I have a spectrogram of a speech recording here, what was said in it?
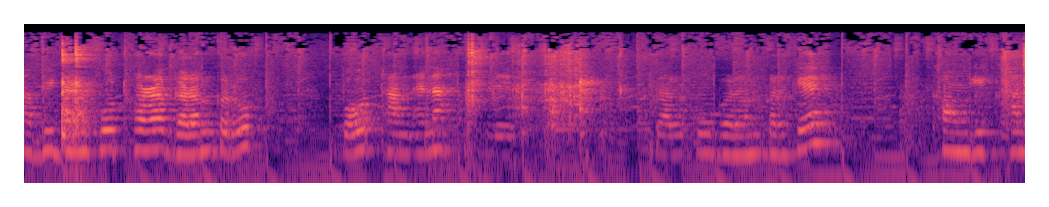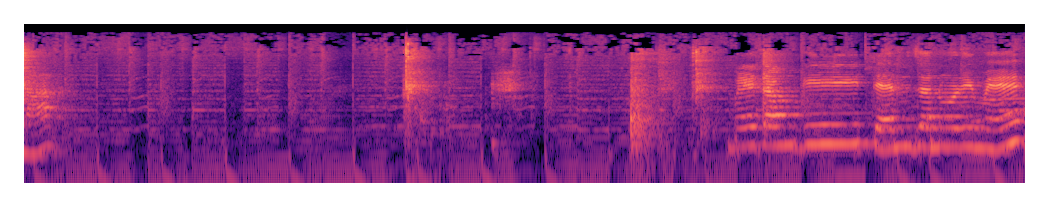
अभी दाल को थोड़ा गरम करो। बहुत ठंड है ना इसलिए दाल को गरम करके खाऊँगी खाना। मैं जाऊँगी टेन जनवरी में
